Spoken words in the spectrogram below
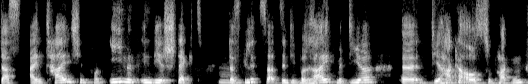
dass ein Teilchen von ihnen in dir steckt, mhm. das glitzert, sind die bereit, mit dir äh, die Hacke auszupacken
